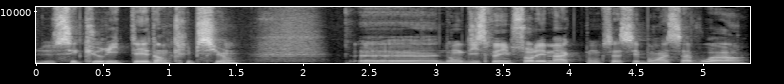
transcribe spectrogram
de sécurité, d'encryption. Euh, donc disponible sur les Mac, donc ça c'est bon à savoir.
